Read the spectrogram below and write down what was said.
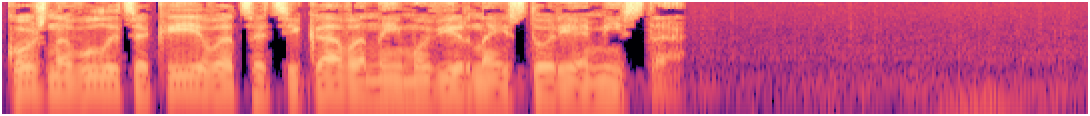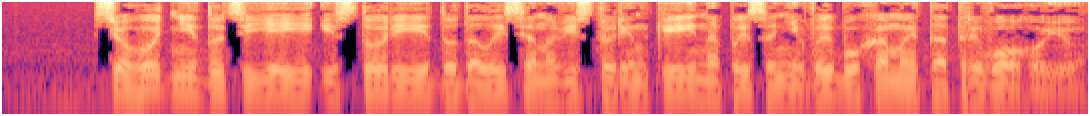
Кожна вулиця Києва це цікава, неймовірна історія міста. Сьогодні до цієї історії додалися нові сторінки, написані вибухами та тривогою.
